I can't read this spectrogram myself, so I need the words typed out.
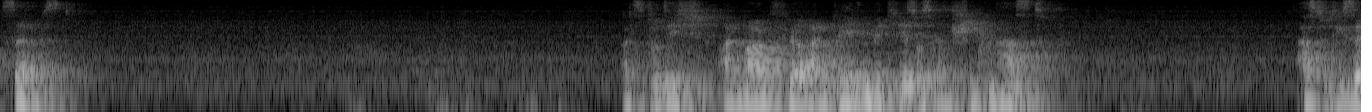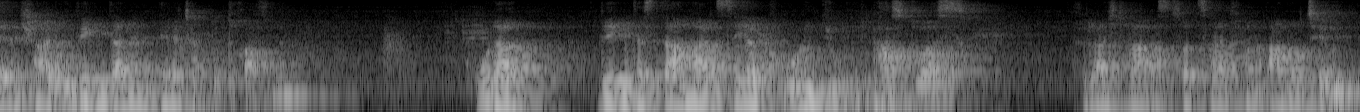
selbst. Als du dich einmal für ein Leben mit Jesus entschieden hast, hast du diese Entscheidung wegen deinen Eltern getroffen? Oder wegen des damals sehr coolen Jugendpastors? Vielleicht war es zur Zeit von Arno Tim.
